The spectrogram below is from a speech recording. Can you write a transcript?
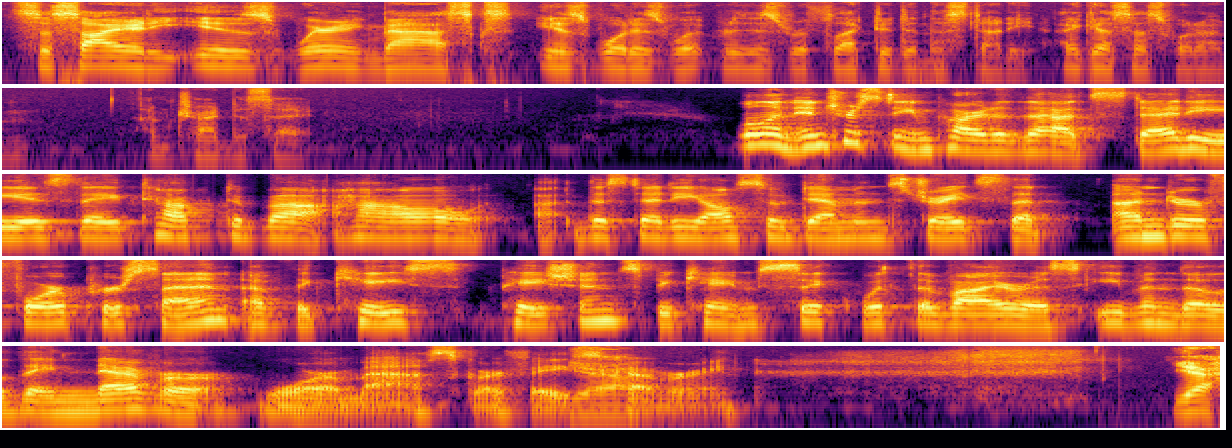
society is wearing masks is what is what is reflected in the study. I guess that's what I'm I'm trying to say. Well, an interesting part of that study is they talked about how uh, the study also demonstrates that under 4% of the case patients became sick with the virus, even though they never wore a mask or face Yeah. covering. Yeah.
